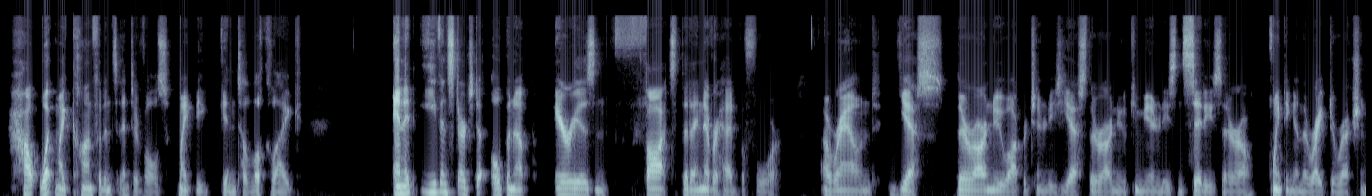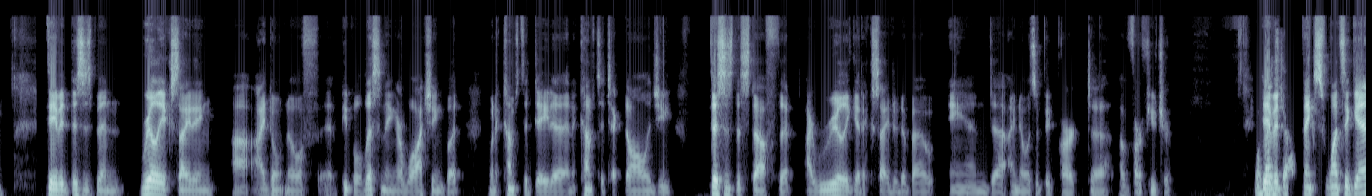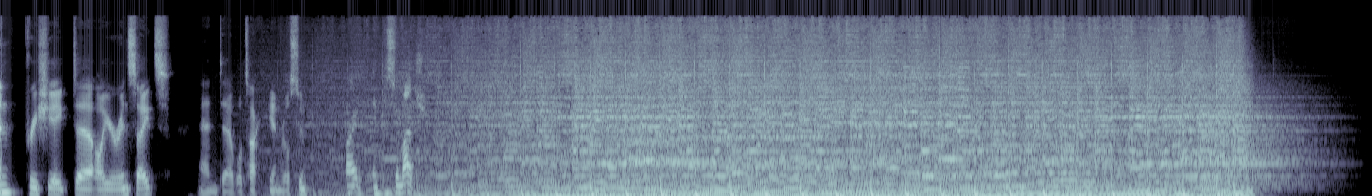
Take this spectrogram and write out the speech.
How what my confidence intervals might begin to look like. And it even starts to open up areas and thoughts that I never had before around yes, there are new opportunities. Yes, there are new communities and cities that are pointing in the right direction. David, this has been really exciting. Uh, I don't know if uh, people listening are watching, but when it comes to data and it comes to technology, this is the stuff that I really get excited about, and uh, I know it's a big part uh, of our future. Well, David, thanks, thanks, once again. Appreciate uh, all your insights, and uh, we'll talk again real soon. All right, thank you so much.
